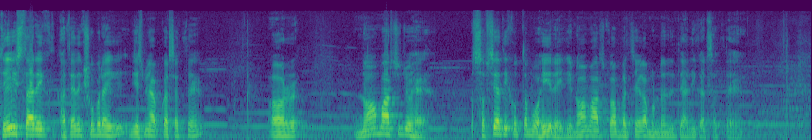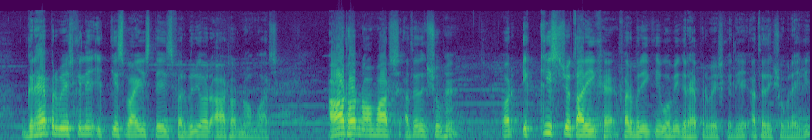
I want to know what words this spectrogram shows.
तेईस तारीख अत्यधिक शुभ रहेगी जिसमें आप कर सकते हैं। और नौ मार्च जो है सबसे अधिक उत्तम वही रहेगी। नौ मार्च को आप बच्चे का मुंडन इत्यादि कर सकते हैं। गृह प्रवेश के लिए 21, 22, 23 फरवरी और 8 और 9 मार्च। 8 और 9 मार्च अत्यधिक शुभ हैं। और 21 जो तारीख है फरवरी की वो भी गृह प्रवेश के लिए अत्यधिक शुभ रहेगी।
